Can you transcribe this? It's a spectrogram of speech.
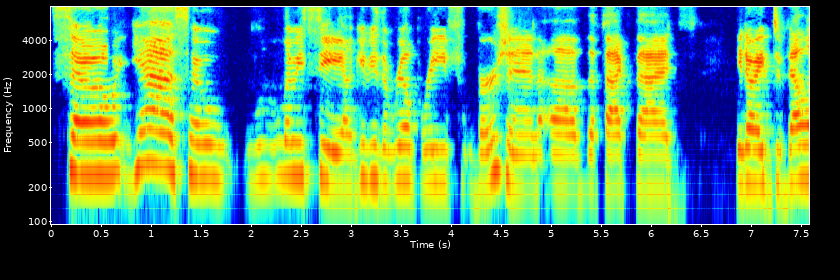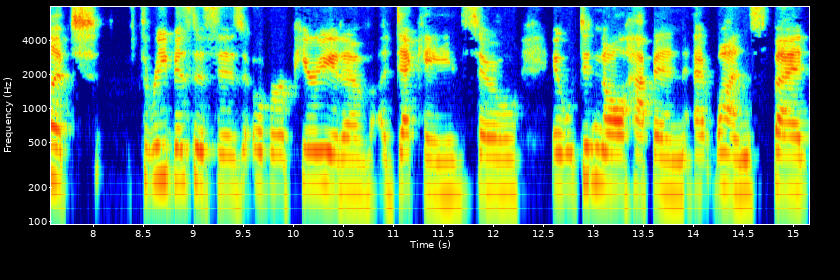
So, yeah. So let me see. I'll give you the real brief version of the fact that, you know, I developed three businesses over a period of a decade. So it didn't all happen at once, but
